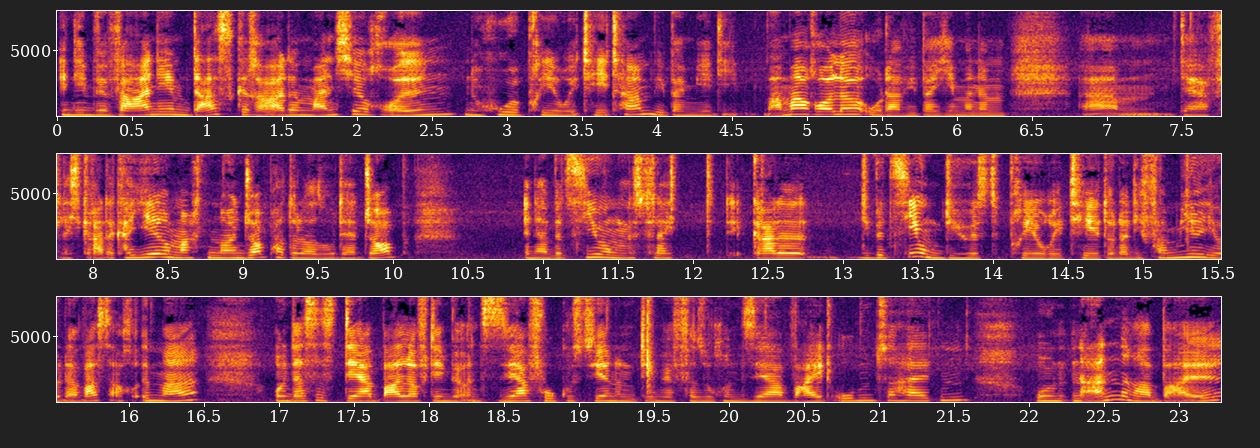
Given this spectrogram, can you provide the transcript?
indem wir wahrnehmen, dass gerade manche Rollen eine hohe Priorität haben, wie bei mir die Mama-Rolle oder wie bei jemandem, ähm, der vielleicht gerade Karriere macht, einen neuen Job hat oder so. Der Job in der Beziehung ist vielleicht gerade die Beziehung die höchste Priorität oder die Familie oder was auch immer. Und das ist der Ball, auf den wir uns sehr fokussieren und den wir versuchen sehr weit oben zu halten. Und ein anderer Ball,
